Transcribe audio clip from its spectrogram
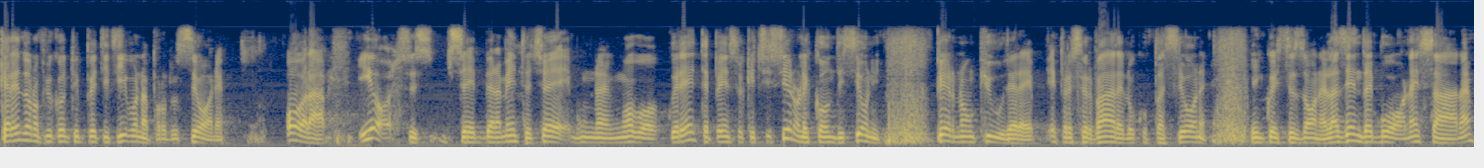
che rendono più competitiva una produzione. Ora, io se, se veramente c'è un, un nuovo acquirente penso che ci siano le condizioni per non chiudere e preservare l'occupazione in queste zone. L'azienda è buona, è sana,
